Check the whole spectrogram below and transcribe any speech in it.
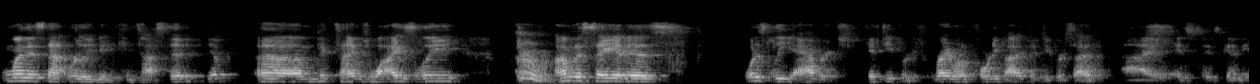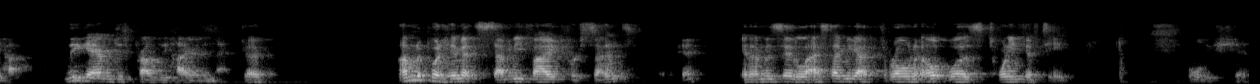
when it's not really being contested. Yep. Um, pick times wisely. I'm gonna say it is what is league average? 50 per, right around 45, 50 percent. I, it's, it's gonna be high. League average is probably higher than that. Okay. I'm gonna put him at 75 percent. Okay. And I'm gonna say the last time he got thrown out was 2015. Holy shit.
